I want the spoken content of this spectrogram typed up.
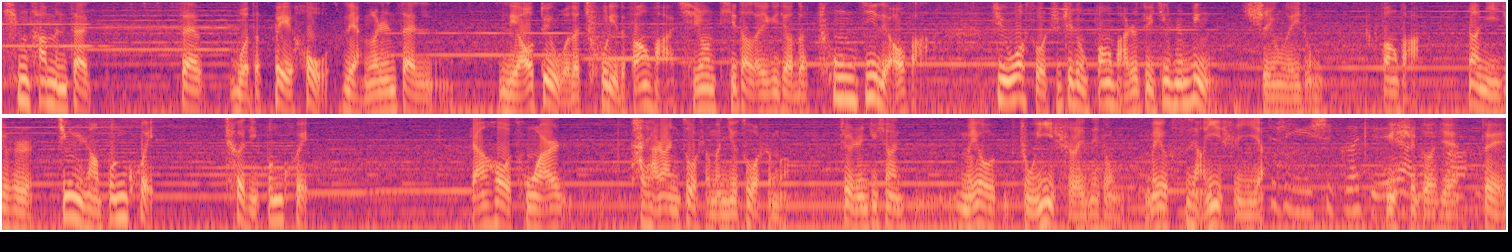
听他们在在我的背后两个人在聊对我的处理的方法，其中提到了一个叫做冲击疗法。据我所知，这种方法是对精神病使用的一种方法，让你就是精神上崩溃，彻底崩溃，然后从而他想让你做什么你就做什么，这人就像没有主意识了那种，没有思想意识一样，就是与世隔绝，与世隔绝，对，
